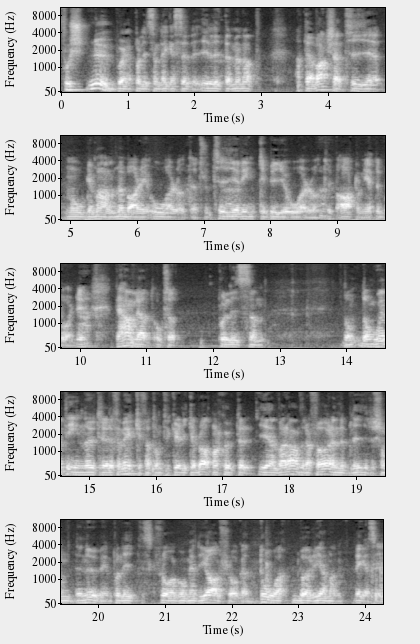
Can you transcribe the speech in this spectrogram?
först nu börjar polisen lägga sig i lite men att att det har varit så här 10 mord i Malmö bara i år och jag tror 10 Rinkeby i år och typ 18 i Göteborg. Det, det handlar att också polisen de, de går inte in och utreder för mycket för att de tycker det är lika bra att man skjuter ihjäl varandra förrän det blir som det nu är en politisk fråga och medial fråga. Då börjar man lägga sig i.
